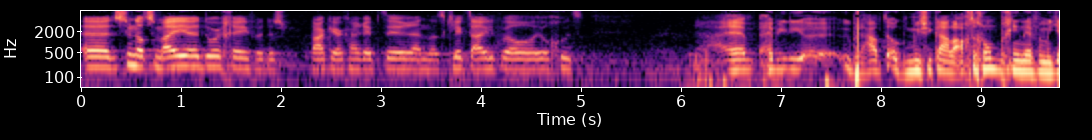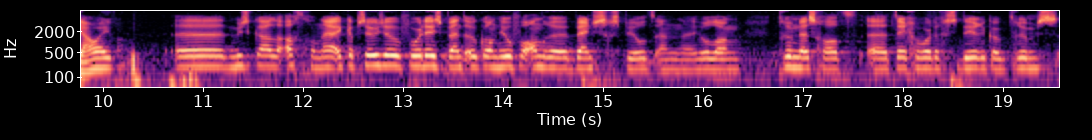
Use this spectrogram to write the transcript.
Eh, dus toen had ze mij eh, doorgegeven. Dus een paar keer gaan repeteren en dat klikte eigenlijk wel heel goed. Eh, hebben jullie überhaupt ook muzikale achtergrond? Begin even met jou even. Eh, muzikale achtergrond. Nou ja, ik heb sowieso voor deze band ook al in heel veel andere bandjes gespeeld. En heel lang drumles gehad. Eh, tegenwoordig studeer ik ook drums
